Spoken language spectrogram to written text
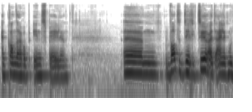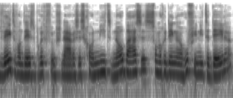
en kan daarop inspelen. Um, wat de directeur uiteindelijk moet weten van deze brugfunctionaris is gewoon niet no-basis. Sommige dingen hoef je niet te delen.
